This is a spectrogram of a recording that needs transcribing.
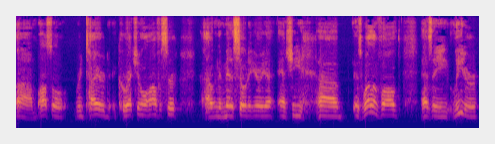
um, also retired correctional officer out in the Minnesota area, and she is well involved as a leader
